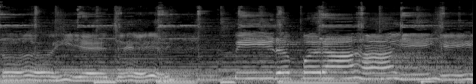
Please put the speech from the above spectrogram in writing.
કહીએ જે પીડ પરાઈ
